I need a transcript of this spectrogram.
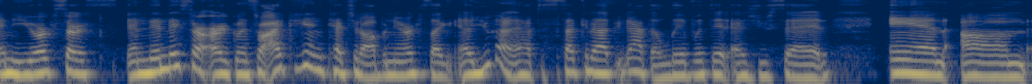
And New York starts, and then they start arguing. So I can't catch it all, but New York's like, oh, you're gonna have to suck it up. You're gonna have to live with it, as you said. And um,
